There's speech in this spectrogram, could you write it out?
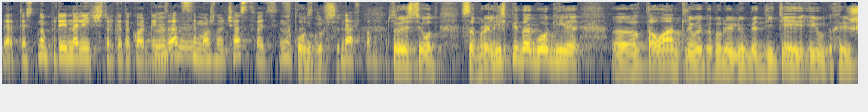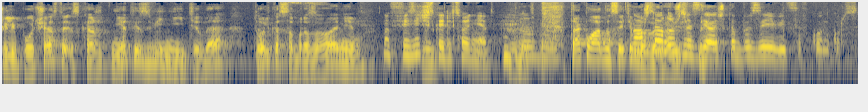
Да, то есть, ну, при наличии только такой организации можно участвовать. Ну, в то есть, конкурсе. да, в конкурсе. То есть вот собрались педагоги э, талантливые, которые любят детей и решили поучаствовать, скажут, нет, извините, да, только с образованием. Ну, физическое лицо нет. Нет. Так, ладно, с этим Ну а что разобрались. нужно сделать, чтобы заявиться в конкурс?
